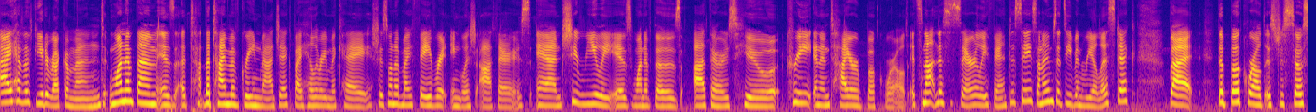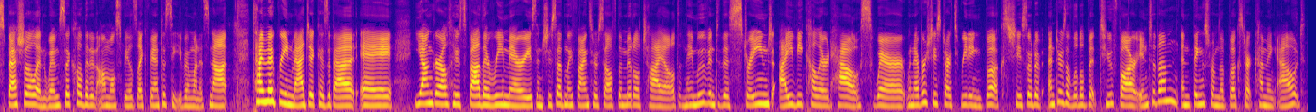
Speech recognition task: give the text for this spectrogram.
I have a few to recommend. One of them is The Time of Green Magic by Hilary McKay. She's one of my favorite English authors, and she really is one of those authors who create an entire book world. It's not necessarily fantasy, sometimes it's even realistic, but the book world is just so special and whimsical that it almost feels like fantasy, even when it's not. Time of Green Magic is about a young girl whose father remarries and she suddenly finds herself the middle child. And they move into this strange ivy colored house where, whenever she starts reading books, she sort of enters a little bit too far into them and things from the book start coming out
